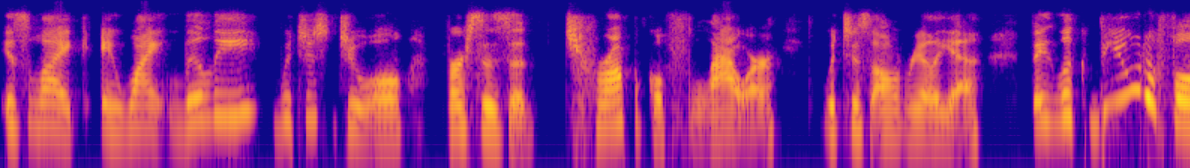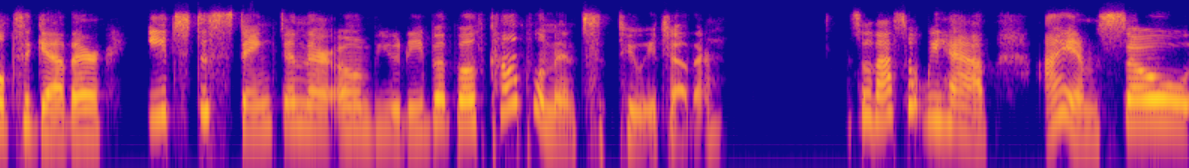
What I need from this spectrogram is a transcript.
is like a white lily, which is Jewel, versus a tropical flower, which is Aurelia. They look beautiful together, each distinct in their own beauty, but both complement to each other. So that's what we have. I am so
